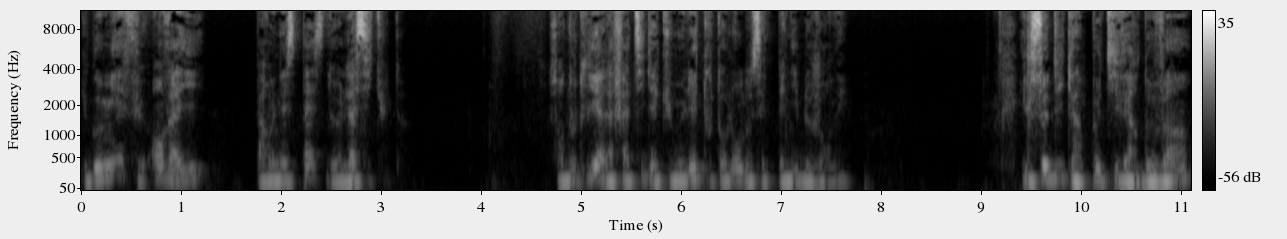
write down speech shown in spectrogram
Dugommier fut envahi par une espèce de lassitude, sans doute liée à la fatigue accumulée tout au long de cette pénible journée. Il se dit qu'un petit verre de vin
